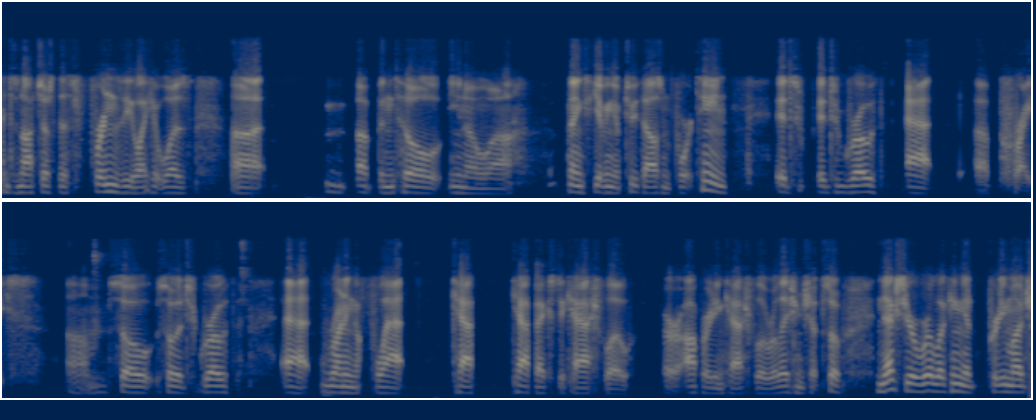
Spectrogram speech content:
it's not just this frenzy like it was uh, up until you know uh, Thanksgiving of 2014. It's it's growth at a price. Um, so so it's growth at running a flat cap capex to cash flow or operating cash flow relationship. So next year we're looking at pretty much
